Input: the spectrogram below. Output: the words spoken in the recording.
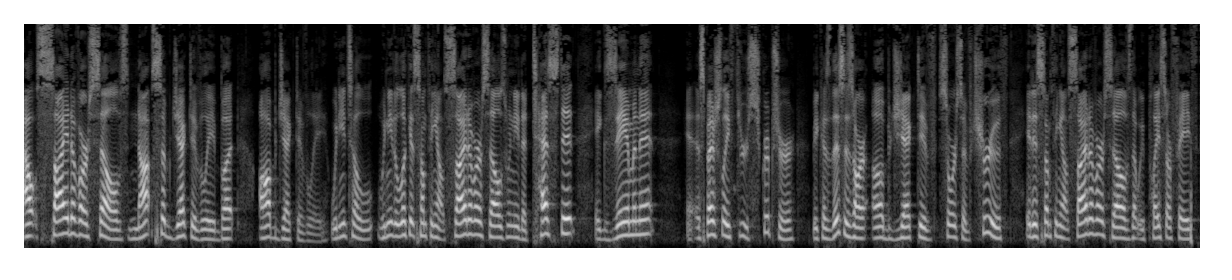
outside of ourselves, not subjectively, but objectively. We need to we need to look at something outside of ourselves. We need to test it, examine it, especially through scripture because this is our objective source of truth. It is something outside of ourselves that we place our faith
